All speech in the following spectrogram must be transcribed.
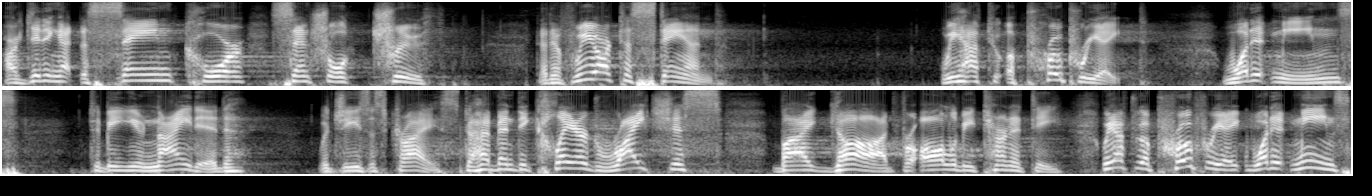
are getting at the same core central truth that if we are to stand, we have to appropriate what it means to be united with Jesus Christ, to have been declared righteous by God for all of eternity. We have to appropriate what it means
